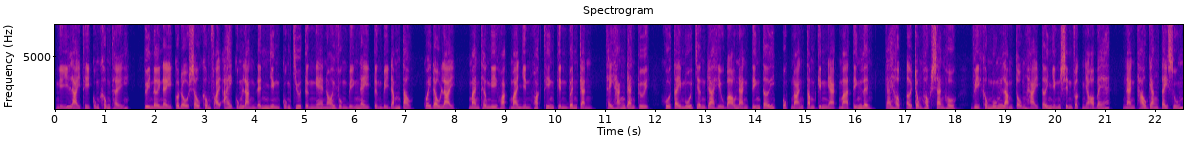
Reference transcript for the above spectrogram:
nghĩ lại thì cũng không thể. Tuy nơi này có độ sâu không phải ai cũng lặn đến nhưng cũng chưa từng nghe nói vùng biển này từng bị đắm tàu. Quay đầu lại, mang theo nghi hoặc mà nhìn Hoắc Thiên Kình bên cạnh, thấy hắn đang cười, khua tay múa chân ra hiệu bảo nàng tiến tới, út noãn tâm kinh ngạc mà tiến lên, cái hộp ở trong hốc san hô, vì không muốn làm tổn hại tới những sinh vật nhỏ bé, nàng tháo găng tay xuống,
